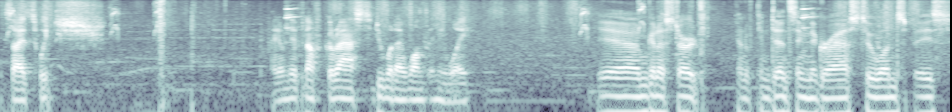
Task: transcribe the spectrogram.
Besides which, I don't have enough grass to do what I want anyway. Yeah, I'm gonna start kind of condensing the grass to one space.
